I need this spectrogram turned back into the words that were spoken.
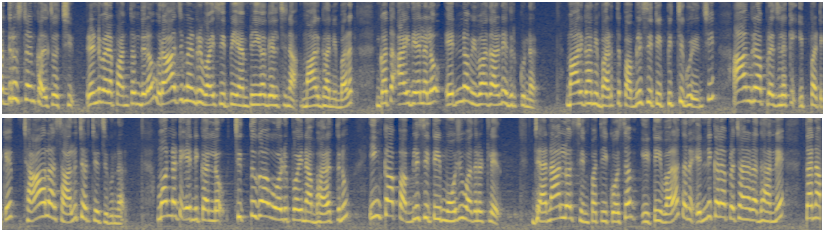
అదృష్టం కలిసొచ్చి రెండు వేల పంతొమ్మిదిలో రాజమండ్రి వైసీపీ ఎంపీగా గెలిచిన మార్గాని భరత్ గత ఐదేళ్ళలో ఎన్నో వివాదాలను ఎదుర్కొన్నారు. మార్గాని భరత్ పబ్లిసిటీ పిచ్చి గురించి ఆంధ్ర ప్రజలకి ఇప్పటికే చాలాసార్లు చర్చించుకున్నారు. మొన్నటి ఎన్నికల్లో చిత్తుగా ఓడిపోయిన భరత్ను ఇంకా పబ్లిసిటీ మోజు వదలట్లేదు. జనాల్లో సింపతి కోసం ఇటీవల తన ఎన్నికల ప్రచార రథాన్ని తన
